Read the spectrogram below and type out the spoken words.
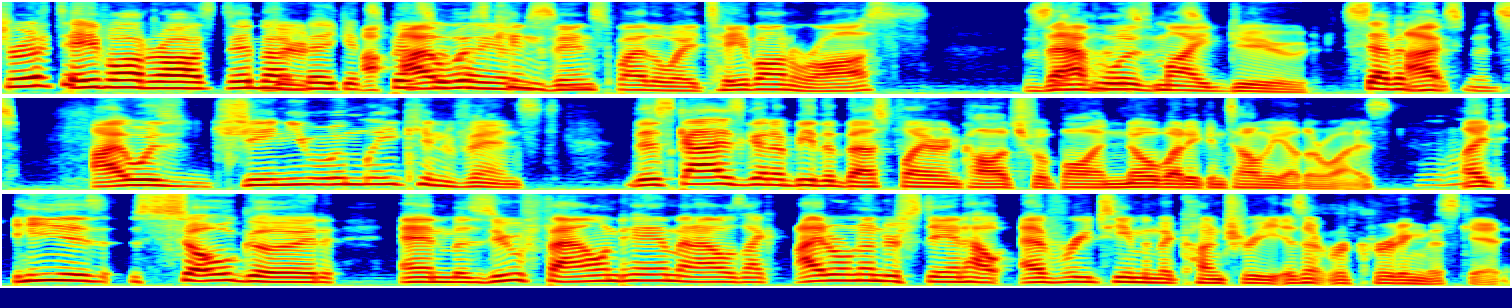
Tavon Ross did not Dude, make it. Spencer I was Williams. convinced, by the way, Tavon Ross that was my dude. Seven Heisman's. I was genuinely convinced this guy's gonna be the best player in college football, and nobody can tell me otherwise. Mm-hmm. Like he is so good, and Mizzou found him, and I was like, I don't understand how every team in the country isn't recruiting this kid.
